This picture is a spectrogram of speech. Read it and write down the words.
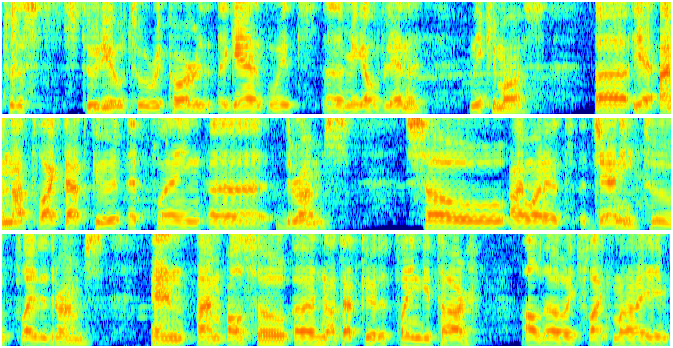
to the studio to record again with uh, Miguel Vilhena, Nicky Moss. Uh, yeah, I'm not like that good at playing uh, drums, so I wanted Jenny to play the drums, and I'm also uh, not that good at playing guitar, although it's like my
